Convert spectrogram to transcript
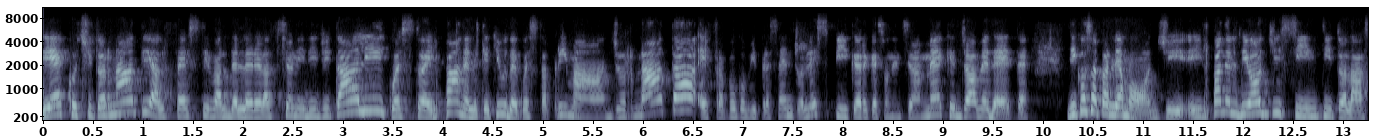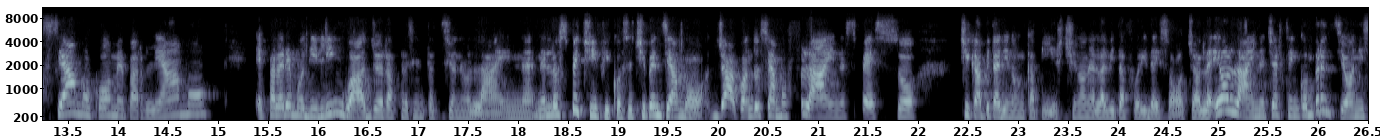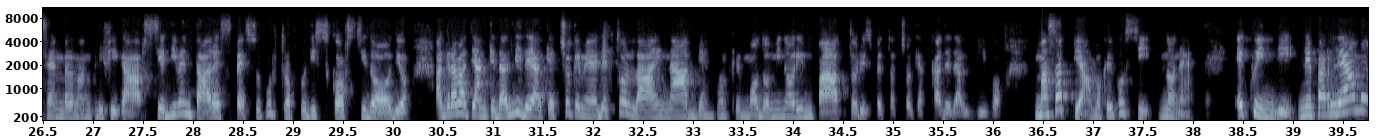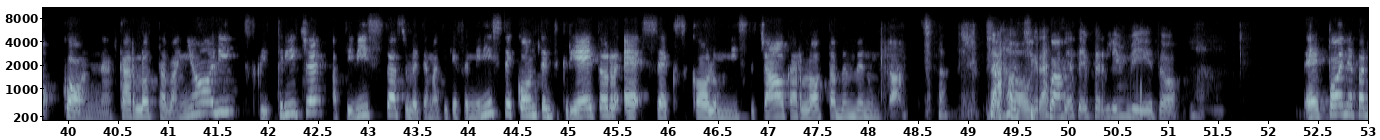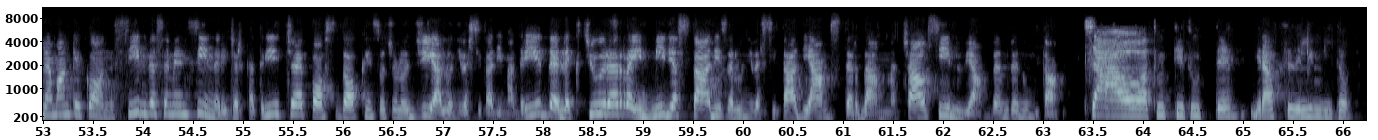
Rieccoci tornati al Festival delle Relazioni Digitali. Questo è il panel che chiude questa prima giornata e fra poco vi presento le speaker che sono insieme a me che già vedete. Di cosa parliamo oggi? Il panel di oggi si intitola Siamo come parliamo e parleremo di linguaggio e rappresentazione online. Nello specifico, se ci pensiamo, già quando siamo offline spesso ci capita di non capirci no? nella vita fuori dai social e online certe incomprensioni sembrano amplificarsi e diventare spesso purtroppo discorsi d'odio, aggravati anche dall'idea che ciò che viene detto online abbia in qualche modo minore impatto rispetto a ciò che accade dal vivo, ma sappiamo che così non è. E quindi ne parliamo con Carlotta Vagnoli, scrittrice, attivista sulle tematiche femministe, content creator e sex columnist. Ciao Carlotta, benvenuta. Ciao, Eccoci grazie qua. a te per l'invito. E poi ne parliamo anche con Silvia Semenzin, ricercatrice, postdoc in sociologia all'Università di Madrid e lecturer in media studies all'Università di Amsterdam. Ciao Silvia, benvenuta. Ciao a tutti e tutte, grazie dell'invito.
